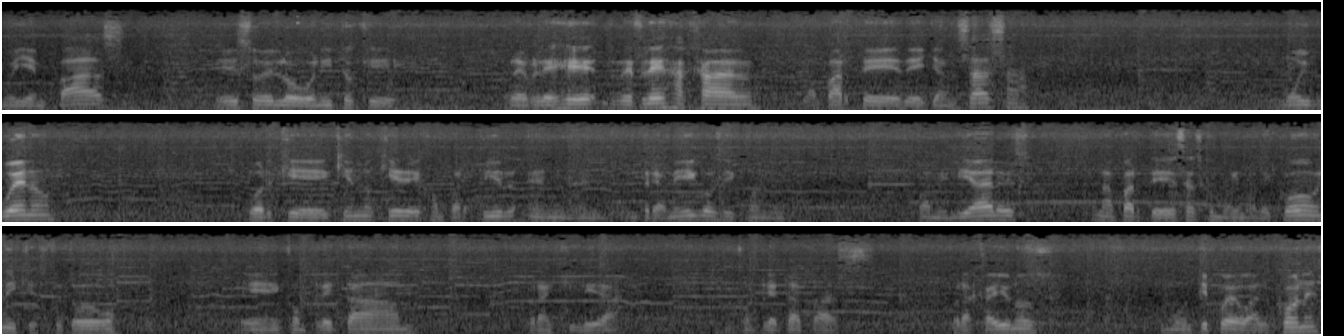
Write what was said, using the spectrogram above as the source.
muy en paz, eso es lo bonito que refleja acá la parte de Yansasa, muy bueno, porque quien no quiere compartir entre amigos y con familiares, una parte de esas como el malecón y que esté todo en completa tranquilidad, en completa paz. Por acá hay unos, como un tipo de balcones.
